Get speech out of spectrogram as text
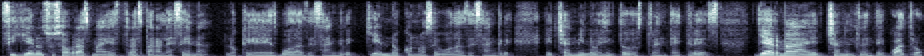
siguieron sus obras maestras para la escena, lo que es Bodas de Sangre, ¿quién no conoce Bodas de Sangre? hecha en 1933, Yerma, hecha en el 34,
